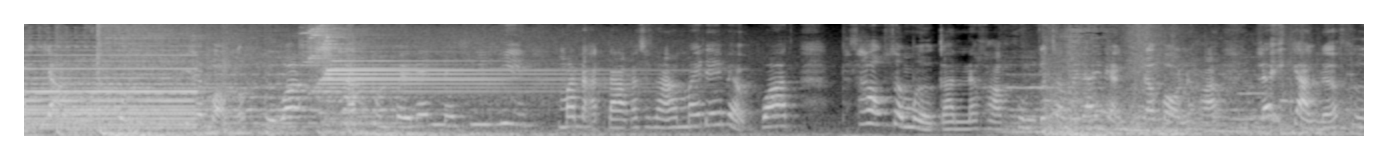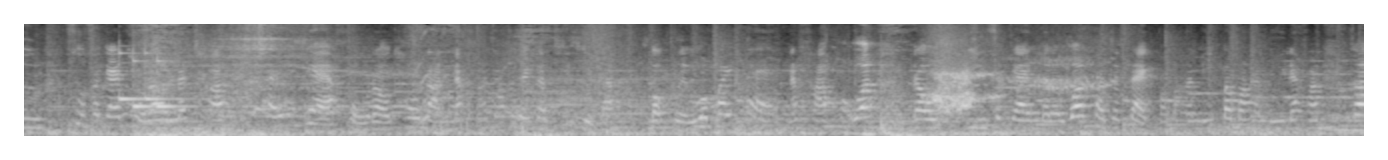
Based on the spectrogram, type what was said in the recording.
อีกอย่างที่จะบอกก็คือว่าถ้าคุณไปเล่นในที่ที่มันอัตราการชนะไม่ได้แบบว่า เท่าเสมอกันนะคะ คุณก็จะไม่ได้อย่างที่เราบอกนะคะ และอีกอย่างหนึ่งก็คือสูตรสแกนของเรานะคะ ใช้แค่ของเราเท่านั้นนะคะ ถ้าไปเล่นกับที่อื่นนะบอกเลยว่าไม่แตกนะคะ เพราะว่าเรายิงสแกนมาแล้วว่ามันจะแตกประมาณนี้ประมาณนี้นะคะ ก็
